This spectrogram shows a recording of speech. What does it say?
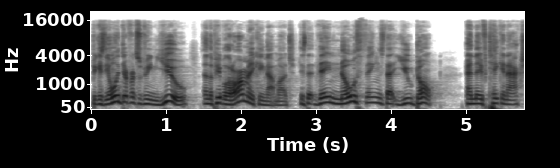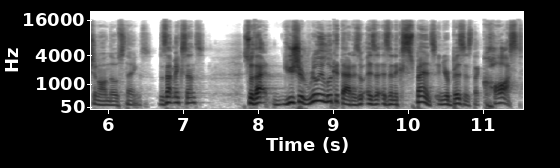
because the only difference between you and the people that are making that much is that they know things that you don't and they've taken action on those things. Does that make sense? So that you should really look at that as, as, as, an expense in your business, the cost,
